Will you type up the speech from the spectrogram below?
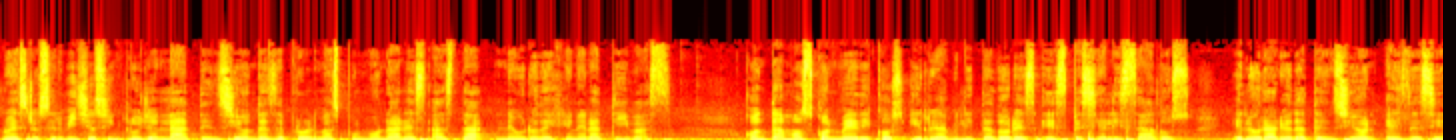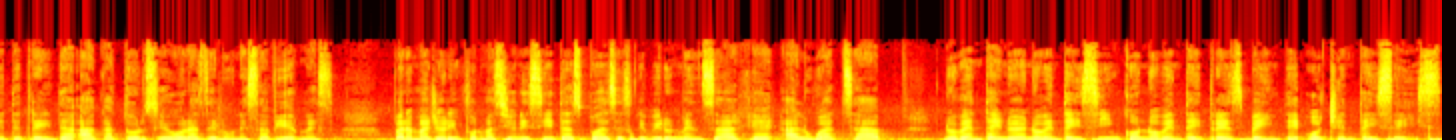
Nuestros servicios incluyen la atención desde problemas pulmonares hasta neurodegenerativas. Contamos con médicos y rehabilitadores especializados. El horario de atención es de 7.30 a 14 horas de lunes a viernes. Para mayor información y citas puedes escribir un mensaje al WhatsApp 9995 93 20 86.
